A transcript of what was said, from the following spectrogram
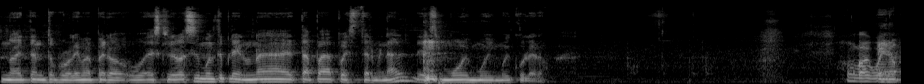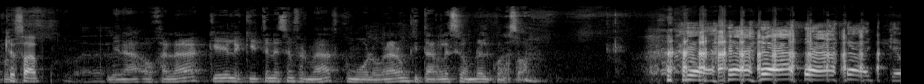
no hay tanto problema, pero esclerosis múltiple en una etapa, pues, terminal es muy, muy, muy culero. Güey, Pero, qué pues, sad. Mira, ojalá que le quiten esa enfermedad como lograron quitarle a ese hombre el corazón. Qué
